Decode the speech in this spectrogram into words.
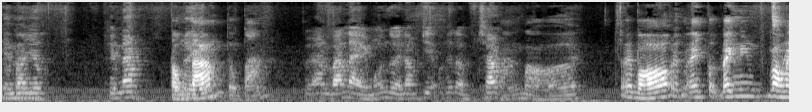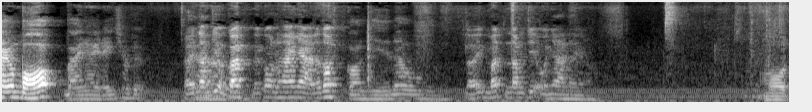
thêm bao nhiêu? Thêm 5 tổng 8 tổng tám. Tôi ăn ván này mỗi người 5 triệu thế là xong. Tháng bỏ rồi. Sao anh tự đánh vòng này còn bỏ. Bài này đánh sao được. Đấy 5 À. triệu cân đấy còn hai nhà nữa thôi. Còn gì đâu. Đấy mất 5 triệu ở nhà này 1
